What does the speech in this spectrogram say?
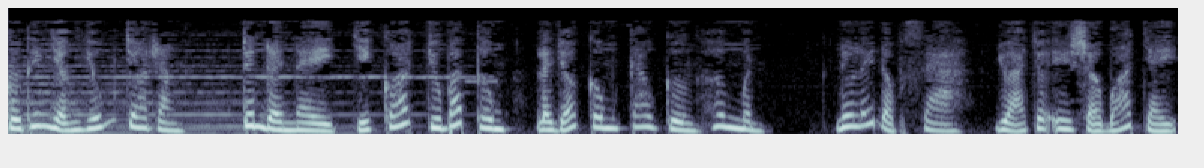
Cựu thiên nhận vốn cho rằng trên đời này chỉ có chu bá thông là võ công cao cường hơn mình. Nếu lấy độc xà, dọa cho y sợ bó chạy,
